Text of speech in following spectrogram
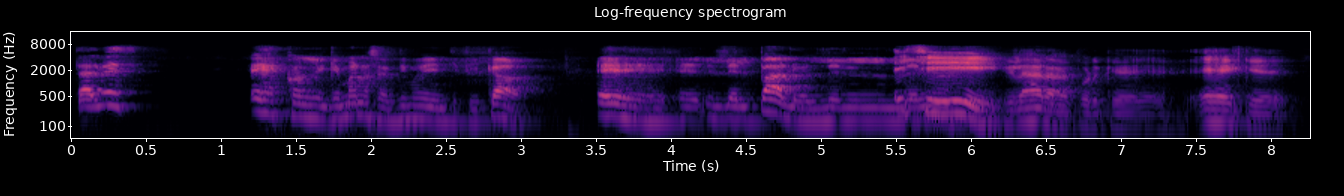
Tal vez es con el que más nos sentimos identificados. Es el del palo, el del... Eh, del- sí, claro, porque es el que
